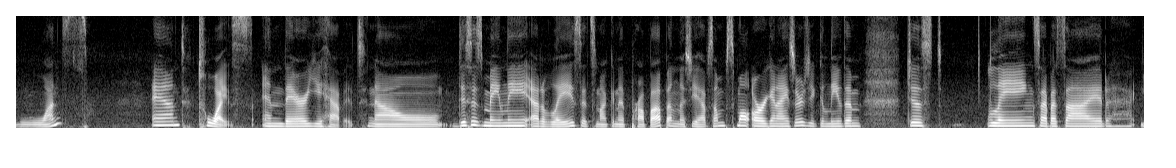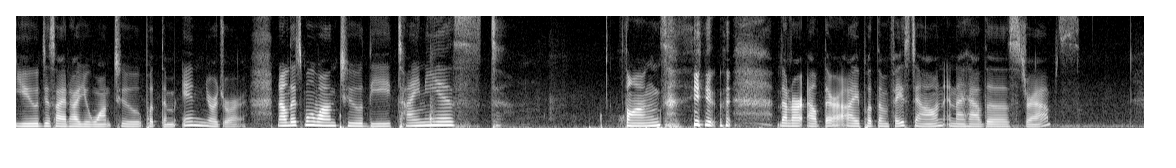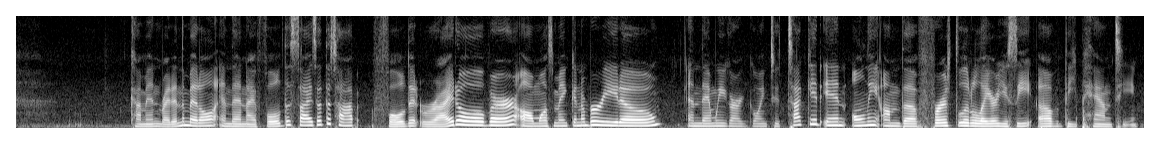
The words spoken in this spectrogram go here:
once and twice and there you have it. Now this is mainly out of lace. It's not going to prop up unless you have some small organizers. You can leave them just laying side by side. You decide how you want to put them in your drawer. Now let's move on to the tiniest thongs that are out there. I put them face down and i have the straps come in right in the middle and then I fold the sides at the top, fold it right over, almost making a burrito. And then we are going to tuck it in only on the first little layer you see of the panty.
